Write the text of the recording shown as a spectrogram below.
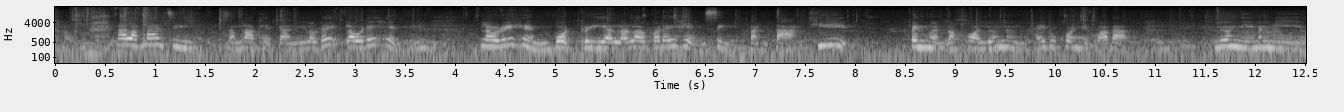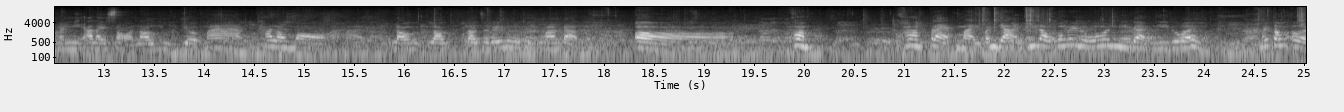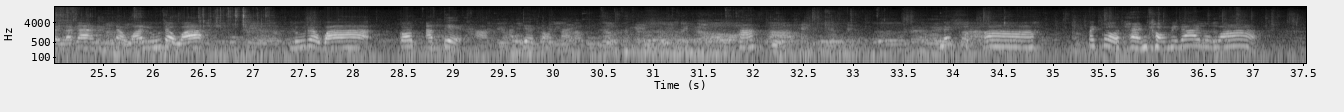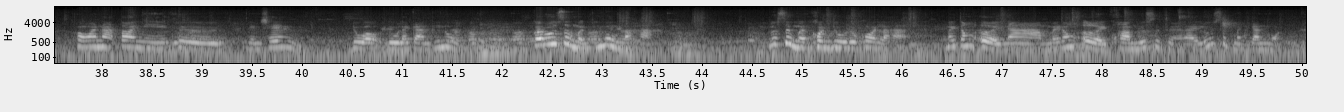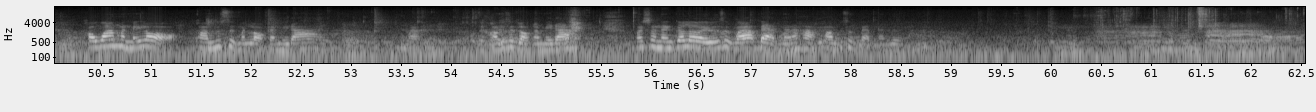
น่ารักมากจริง สำหรับเหตุการณ์นี้เราได้เราได้เห็นเราได้เห็นบทเรียนแล้วเราก็ได้เห็นสิ่งต่างๆ ที่เป็นเหมือนละครเรื่องหนึ่งให้ทุกคนเห็นว่าแบบ เรื่องนี้มันมีมันมีอะไรสอนเราอยู่เยอะมาก ถ้าเรามองอะค่ะเราเราเราจะได้รู้ถึงความแบบเอ่อความความแปลกใหม่บางอย่างที่เราก็ไม่รู้ว่ามันมีแบบนี้ด้วย ไม่ต้องเอ่ยละกัน แต่ว่ารู้แต่ว่ารู้แต่ว่า ก็อัปเดตค่ะ อัปเดตต่อไปฮะไม่กรธเอ่อไปโกรธแทนเขาไม่ได้เพราะว่า เพราะว่าณตอนนี้คืออย่างเช่น ดูดูรายการพี่หนุ่มก็รู้สึกเหมือนพี่หนุ่มละค่ะ รู้สึกเหมือนคนดูทุกคนละค่ะ ไม่ต้องเอ่ยนาม ไม่ต้องเอ่ยความรู้สึกถึงอะไร รู้สึกเหมือนกันหมด เพราะว่ามันไม่หลอกความรู้สึกมันหลอกกันไม่ได้ถูกไหมความรู้สึกหลอกกันไม่ได้ เพราะฉะนั้นก็เลยรู้สึกว่าแบบนั้นนะคะความรู้สึกแบบนั้นเลยค่ะ ขอบคุณค่ะ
